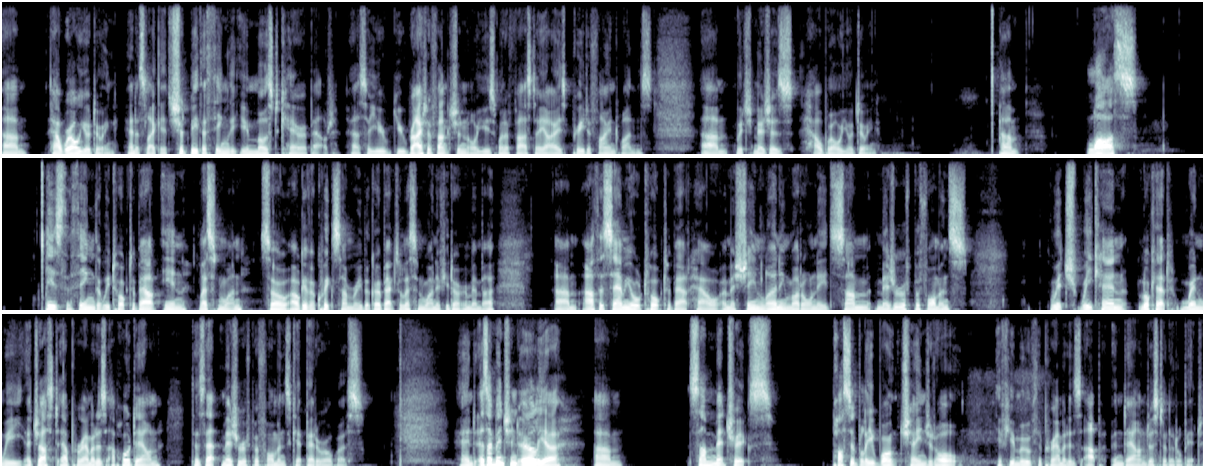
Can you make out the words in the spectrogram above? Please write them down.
um, how well you're doing. And it's like it should be the thing that you most care about. Uh, so you, you write a function or use one of FastAI's predefined ones, um, which measures how well you're doing. Um, loss is the thing that we talked about in lesson one. So I'll give a quick summary, but go back to lesson one if you don't remember. Um, Arthur Samuel talked about how a machine learning model needs some measure of performance which we can look at when we adjust our parameters up or down. Does that measure of performance get better or worse? And as I mentioned earlier, um, some metrics possibly won't change at all if you move the parameters up and down just a little bit.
